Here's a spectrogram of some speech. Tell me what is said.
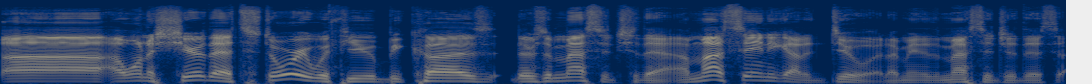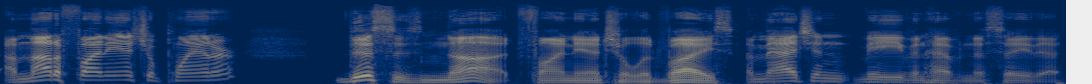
uh, I want to share that story with you because there's a message to that. I'm not saying you got to do it. I mean, the message of this I'm not a financial planner. This is not financial advice. Imagine me even having to say that.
